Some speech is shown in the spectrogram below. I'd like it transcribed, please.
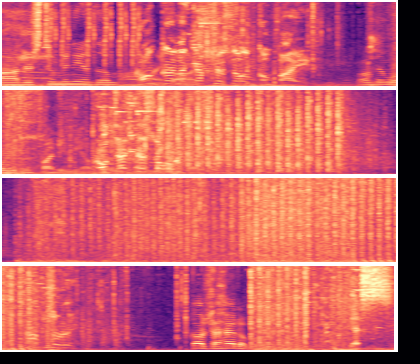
Ah, there's too many of them. Oh Conquer the capture zone, compadre! Well, they weren't even finding me. I'll be able to Protect the zone. Capture it! Gosh, I had him. Yes.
